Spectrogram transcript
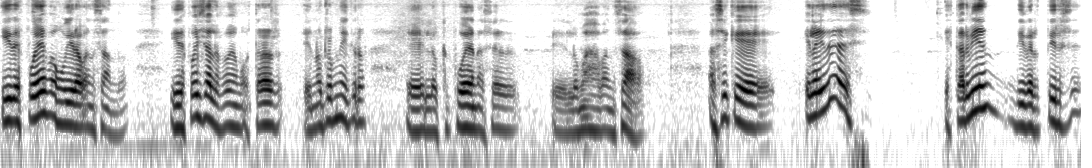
y después vamos a ir avanzando. Y después ya les voy a mostrar en otros micros eh, lo que pueden hacer eh, lo más avanzado. Así que eh, la idea es estar bien, divertirse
